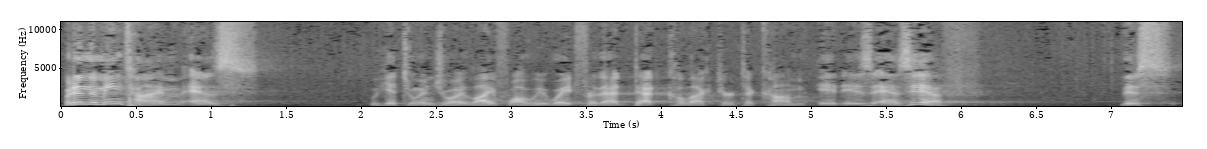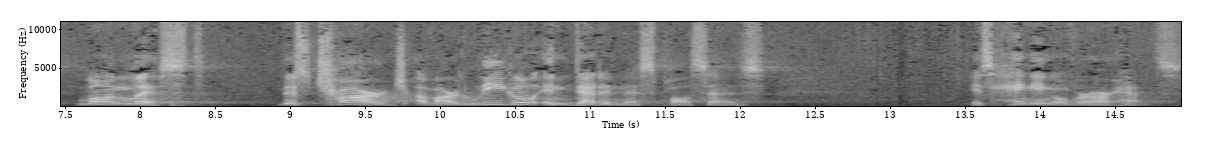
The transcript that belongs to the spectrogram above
But in the meantime, as we get to enjoy life while we wait for that debt collector to come, it is as if this long list, this charge of our legal indebtedness, Paul says, is hanging over our heads.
